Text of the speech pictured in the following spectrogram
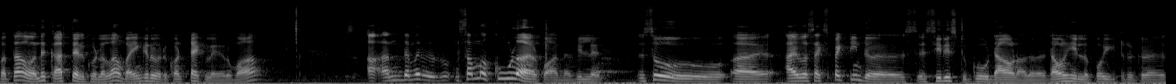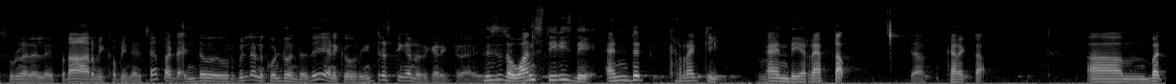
பார்த்தா அவன் வந்து கார்த்தல் கூடலாம் பயங்கர ஒரு கான்டாக்டில் இருப்பான் அந்த மாதிரி செம்ம கூலாக இருப்பான் அந்த villain so I was expecting the series to go down அது டவுன் ஹில்லில் போய்கிட்டு இருக்கிற சூழ்நிலையில் இப்போ தான் ஆரம்பிக்கும் அப்படின்னு நினச்சேன். பட் இந்த ஒரு வில்லனை கொண்டு வந்தது எனக்கு ஒரு இன்ட்ரெஸ்டிங்கான ஒரு character This is the one series they ended correctly and they wrapped up. Yeah correct up. Um, but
